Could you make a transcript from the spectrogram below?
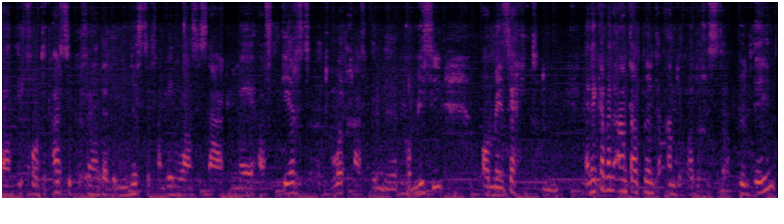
En ik vond het hartstikke fijn dat de minister van Binnenlandse Zaken mij als eerste het woord gaf in de commissie om mijn zegje te doen. En ik heb een aantal punten aan de orde gesteld. Punt 1,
